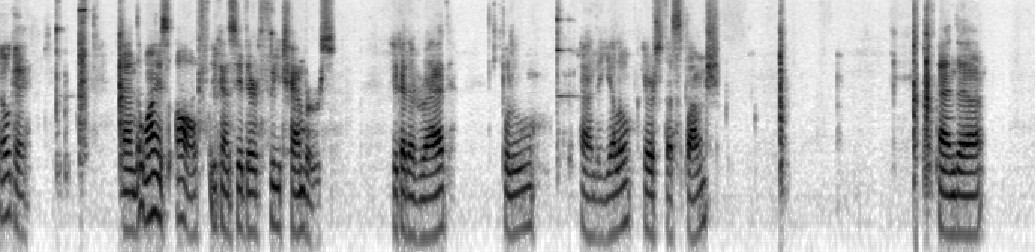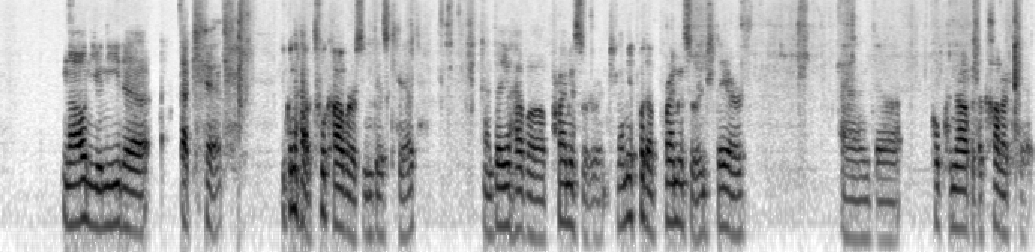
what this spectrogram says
Okay. And one is off. You can see there are three chambers. You got the red, blue, and the yellow. Here's the sponge. And uh, now you need a, a kit. You're going to have two covers in this kit. And then you have a priming syringe. Let me put a priming syringe there and uh, open up the color kit.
